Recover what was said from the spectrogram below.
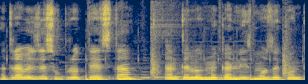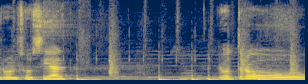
a través de su protesta ante los mecanismos de control social. Otro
